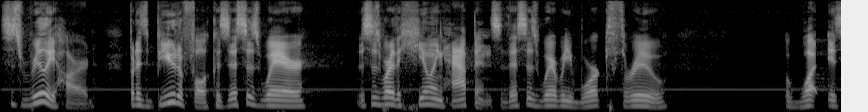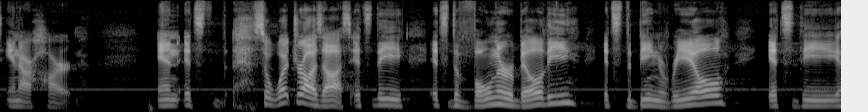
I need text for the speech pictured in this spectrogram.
This is really hard. But it's beautiful because this is where this is where the healing happens. This is where we work through what is in our heart. And it's so what draws us? It's the it's the vulnerability, it's the being real, it's the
